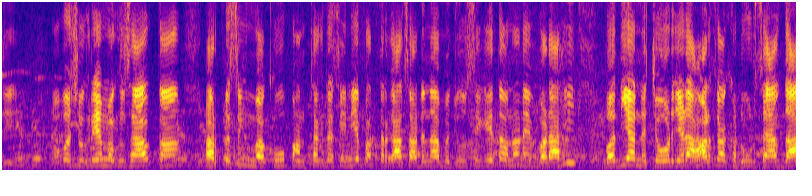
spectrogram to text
ਜੀ। ਬਹੁਤ ਬਹੁਤ ਸ਼ੁਕਰੀਆ ਮਖੂ ਸਾਹਿਬ। ਤਾਂ ਹਰਪ੍ਰੀਤ ਸਿੰਘ ਮਖੂ ਪੰਥਕ ਦੇ ਸੀਨੀਅਰ ਪੱਤਰਕਾਰ ਸਾਡੇ ਨਾਲ ਮੌਜੂਦ ਸੀਗੇ। ਤਾਂ ਉਹਨਾਂ ਨੇ ਬੜਾ ਹੀ ਵਧੀਆ ਨਿਚੋੜ ਜਿਹੜਾ ਹਲਕਾ ਖਡੂਰ ਸਾਹਿਬ ਦਾ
